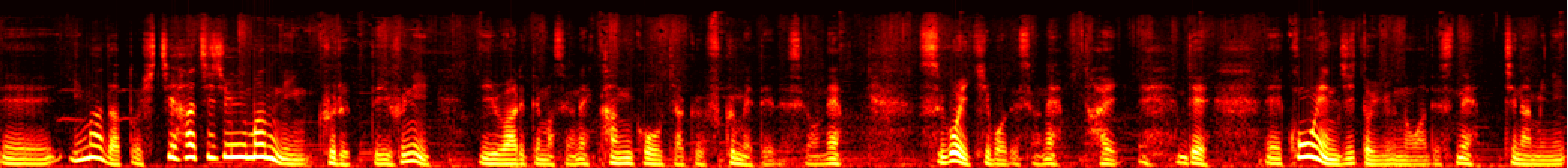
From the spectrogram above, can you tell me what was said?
えー、今だと780万人来るっていうふうに言われてますよね。観光客含めてですよね。すごい規模ですよね。はい。で、え高円寺というのはですねちなみに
